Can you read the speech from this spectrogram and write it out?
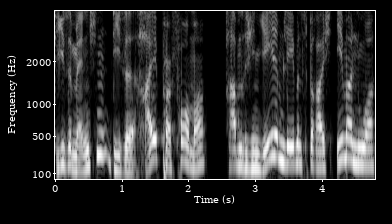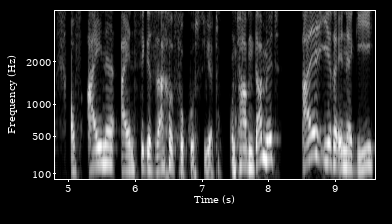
Diese Menschen, diese High Performer, haben sich in jedem Lebensbereich immer nur auf eine einzige Sache fokussiert und haben damit all ihre Energie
